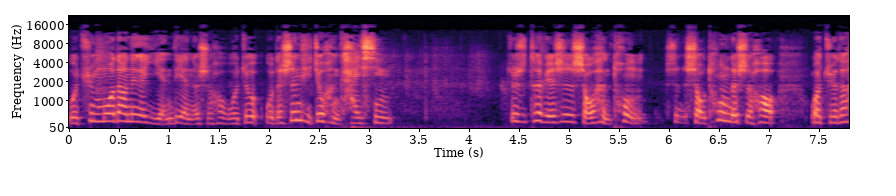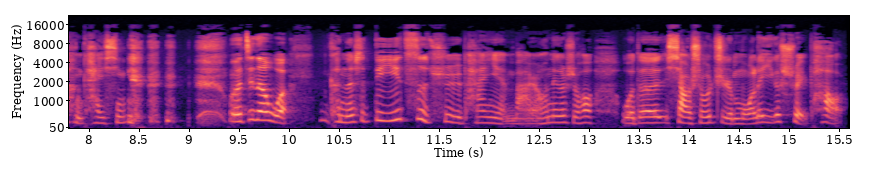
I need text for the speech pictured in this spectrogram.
我去摸到那个岩点的时候，我就我的身体就很开心，就是特别是手很痛，是手痛的时候，我觉得很开心。我记得我可能是第一次去攀岩吧，然后那个时候我的小手指磨了一个水泡，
